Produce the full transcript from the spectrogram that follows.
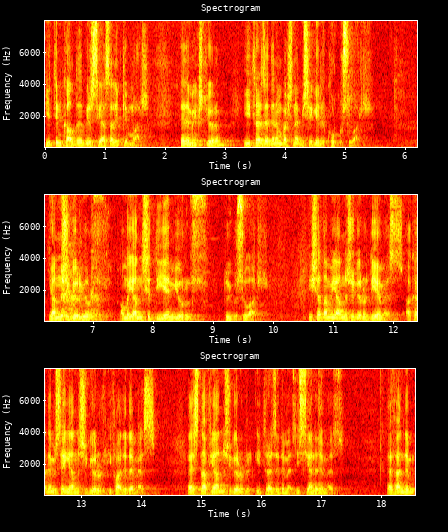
yetim kaldığı bir siyasal iklim var. Ne demek istiyorum? İtiraz edenin başına bir şey gelir korkusu var. Yanlışı görüyoruz ama yanlışı diyemiyoruz duygusu var. İş adamı yanlışı görür diyemez. Akademisyen yanlışı görür ifade edemez. Esnaf yanlışı görür itiraz edemez, isyan edemez. Efendim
